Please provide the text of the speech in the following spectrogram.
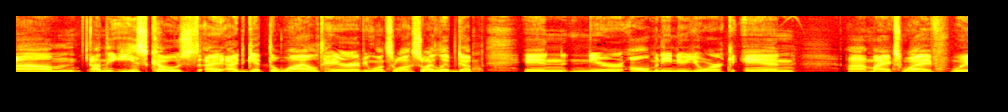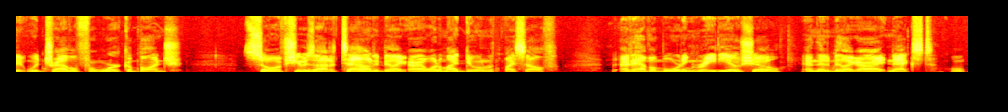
um, on the East Coast, I, would get the wild hair every once in a while. So I lived up in near Albany, New York, and uh, my ex wife would would travel for work a bunch. So if she was out of town, it'd be like, all right, what am I doing with myself? I'd have a morning radio show, and then it'd be like, all right, next, well,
